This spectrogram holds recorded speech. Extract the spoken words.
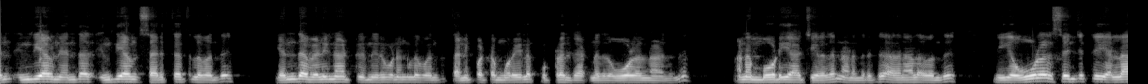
எந் இந்தியாவின் எந்த இந்தியாவின் சரித்திரத்துல வந்து எந்த வெளிநாட்டு நிறுவனங்களும் வந்து தனிப்பட்ட முறையில குற்றம் சாட்டுனதுல ஊழல் நடந்ததுன்னு, ஆனா மோடி ஆட்சியில தான் நடந்திருக்கு. அதனால வந்து நீங்க ஊழல் செஞ்சுட்டு எல்லா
